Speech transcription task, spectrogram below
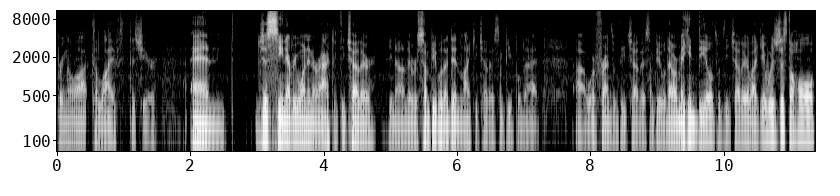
bring a lot to life this year, and just seeing everyone interact with each other. You know, there were some people that didn't like each other, some people that uh, were friends with each other, some people that were making deals with each other. Like it was just a whole.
